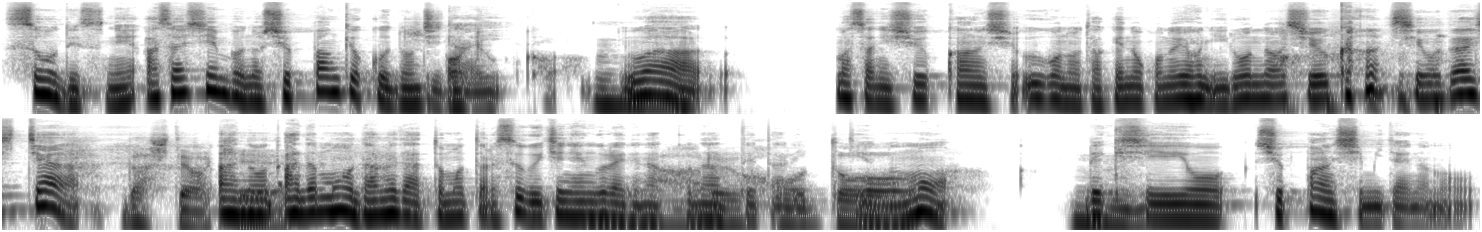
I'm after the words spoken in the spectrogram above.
そうですね。朝日新聞の出版局の時代出版局からうんは、まさに週刊誌、ウゴの竹の子のようにいろんな週刊誌を出しちゃ、出してはあの、あ、もうダメだと思ったらすぐ1年ぐらいでなくなってたりっていうのも、歴史を、出版誌みたいなのを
